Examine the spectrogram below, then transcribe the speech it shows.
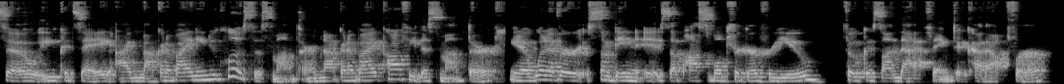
So you could say, I'm not going to buy any new clothes this month, or I'm not going to buy coffee this month, or, you know, whatever something is a possible trigger for you. Focus on that thing to cut out for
